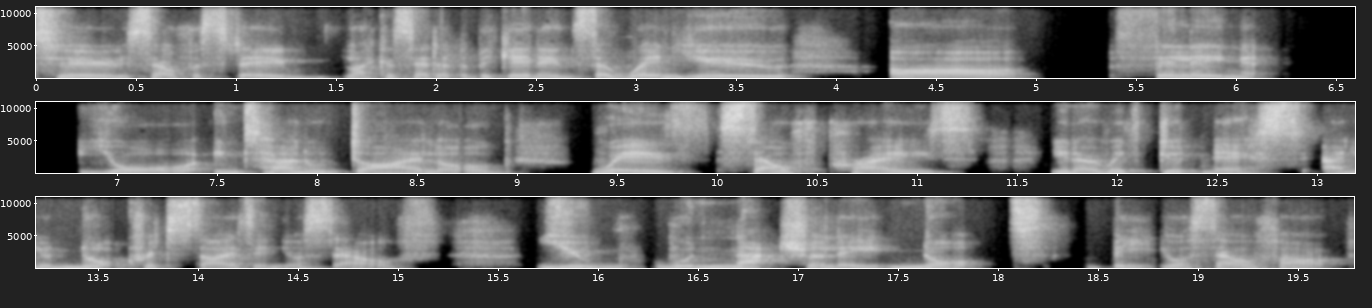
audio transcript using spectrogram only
to self esteem, like I said at the beginning. So when you are filling your internal dialogue with self praise, you know, with goodness, and you're not criticizing yourself, you will naturally not beat yourself up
